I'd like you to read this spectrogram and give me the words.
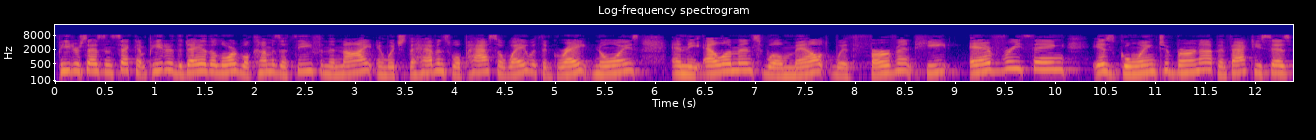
Peter says in 2 Peter, the day of the Lord will come as a thief in the night, in which the heavens will pass away with a great noise, and the elements will melt with fervent heat. Everything is going to burn up. In fact, he says,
